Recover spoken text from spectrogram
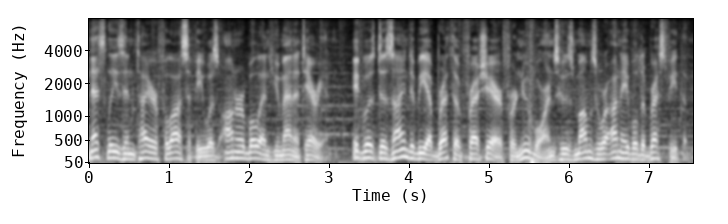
Nestle's entire philosophy was honorable and humanitarian. It was designed to be a breath of fresh air for newborns whose moms were unable to breastfeed them,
